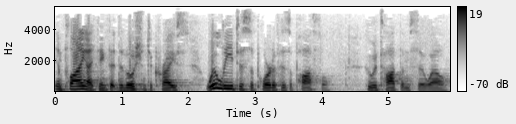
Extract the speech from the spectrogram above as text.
implying, I think, that devotion to Christ will lead to support of his apostle, who had taught them so well.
